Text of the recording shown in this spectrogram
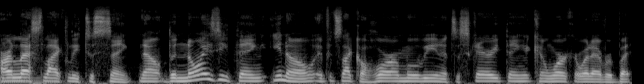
are less mm. likely to sync. Now the noisy thing you know if it's like a horror movie and it's a scary thing it can work or whatever but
